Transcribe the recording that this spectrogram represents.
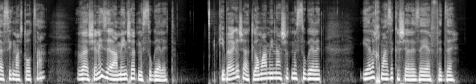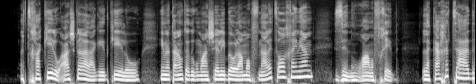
להשיג מה שאת רוצה, והשני זה להאמין שאת מסוגלת. כי ברגע שאת לא מאמינה שאת מסוגלת, יהיה לך מה זה קשה לזייף את זה. את צריכה כאילו אשכרה להגיד כאילו, אם נתנו את הדוגמה שלי בעולם האופנה לצורך העניין, זה נורא מפחיד. לקחת צעד,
